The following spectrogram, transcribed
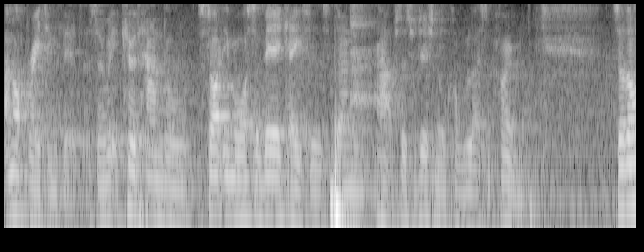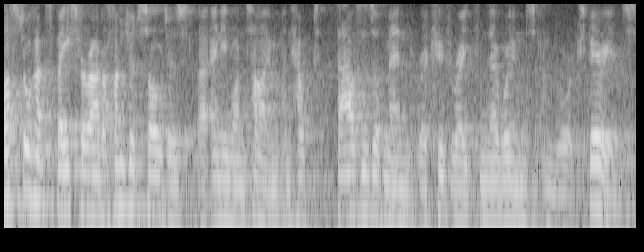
an operating theatre, so it could handle slightly more severe cases than perhaps a traditional convalescent home. So the hospital had space for around 100 soldiers at any one time and helped thousands of men recuperate from their wounds and war experience.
